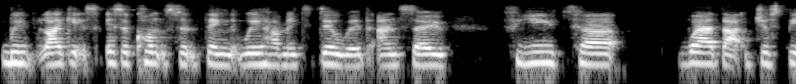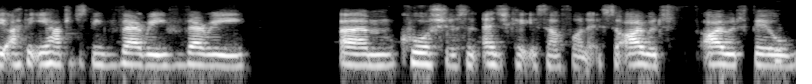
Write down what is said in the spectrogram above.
we like it's it's a constant thing that we're having to deal with and so for you to wear that just be i think you have to just be very very um cautious and educate yourself on it so i would i would feel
